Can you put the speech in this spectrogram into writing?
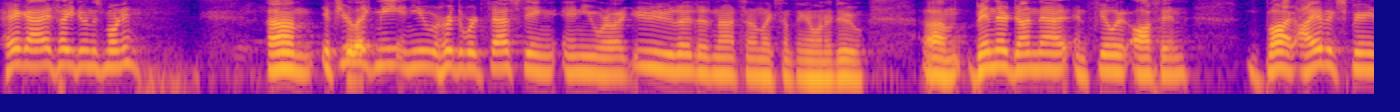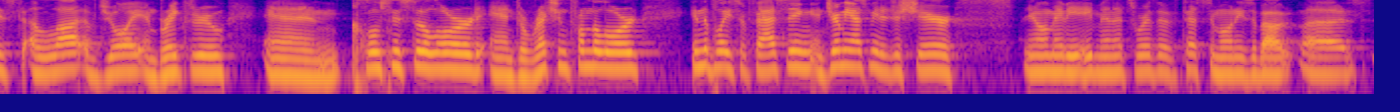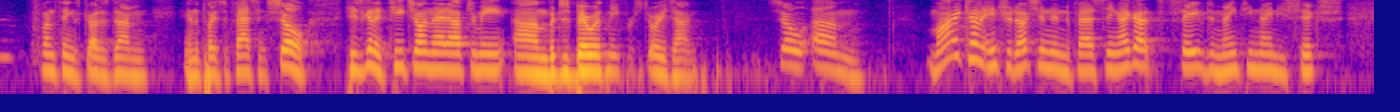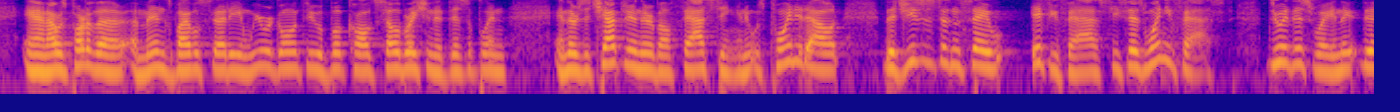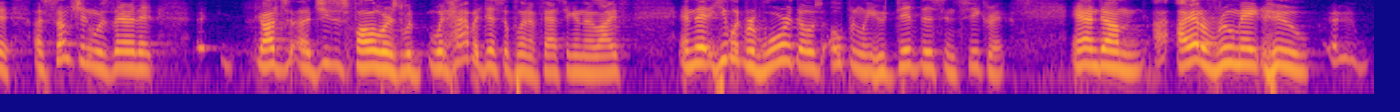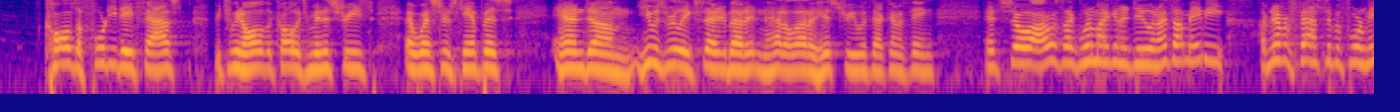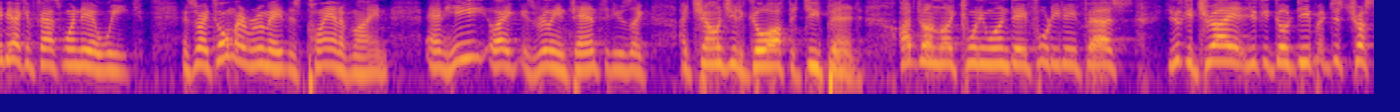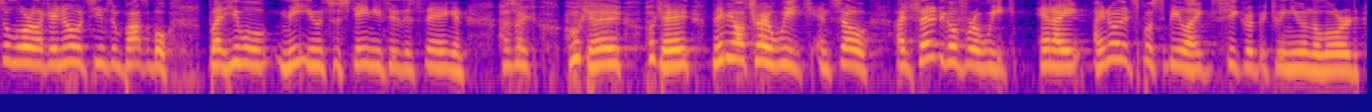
Hey guys, how you doing this morning? Um, if you're like me and you heard the word fasting and you were like, that does not sound like something I want to do, um, been there, done that, and feel it often. But I have experienced a lot of joy and breakthrough and closeness to the Lord and direction from the Lord in the place of fasting. And Jeremy asked me to just share, you know, maybe eight minutes worth of testimonies about uh, fun things God has done in the place of fasting. So he's going to teach on that after me, um, but just bear with me for story time. So, um, my kind of introduction into fasting, I got saved in 1996, and I was part of a, a men's Bible study, and we were going through a book called Celebration of Discipline. And there's a chapter in there about fasting, and it was pointed out that Jesus doesn't say if you fast, he says when you fast. Do it this way. And the, the assumption was there that God's uh, Jesus followers would, would have a discipline of fasting in their life, and that He would reward those openly who did this in secret. And um, I, I, had a roommate who uh, called a 40 day fast between all the college ministries at Western's campus. And um, he was really excited about it and had a lot of history with that kind of thing. And so I was like, what am I going to do? And I thought maybe I've never fasted before. Maybe I could fast one day a week. And so I told my roommate this plan of mine. And he like is really intense and he was like, I challenge you to go off the deep end. I've done like 21 day, 40 day fasts. You could try it. You could go deeper. Just trust the Lord. Like I know it seems impossible, but He will meet you and sustain you through this thing. And I was like, okay, okay, maybe I'll try a week. And so I decided to go for a week. And I, I know it's supposed to be like secret between you and the Lord,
